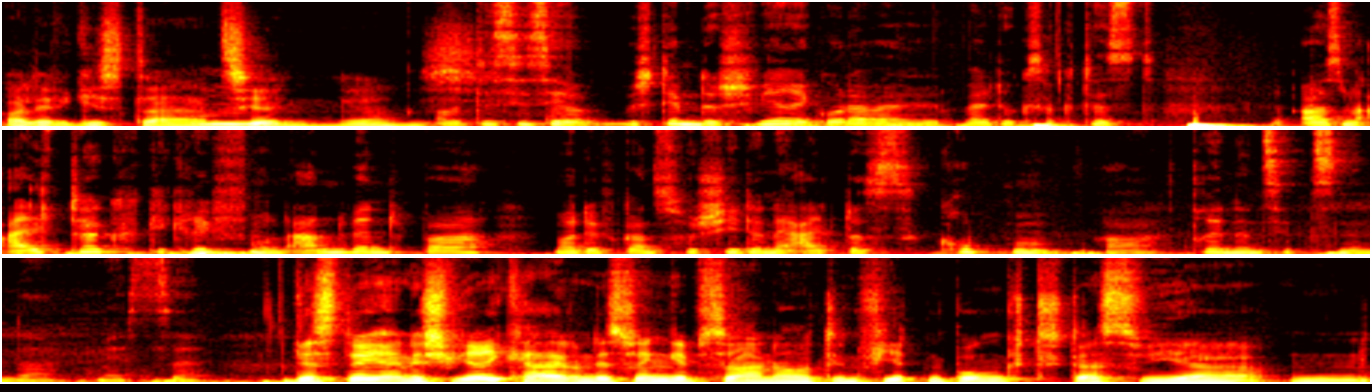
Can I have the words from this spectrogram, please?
alle Register auch Mhm. erzählen. Ja, das- Aber das ist ja bestimmt auch schwierig, oder? Weil, weil du gesagt hast, aus dem Alltag gegriffen und anwendbar, man hat ganz verschiedene Altersgruppen äh, drinnen sitzen in der Messe. Das ist natürlich eine Schwierigkeit und deswegen gibt es auch noch den vierten Punkt, dass wir mh,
